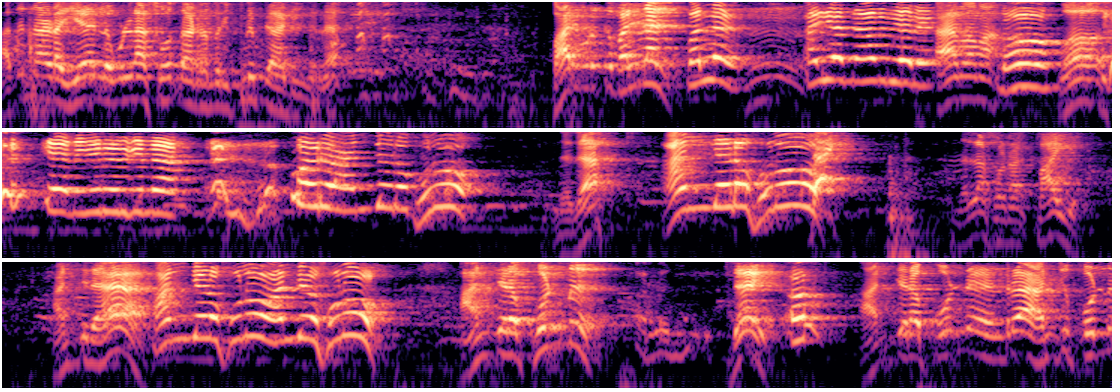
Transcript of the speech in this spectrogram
அதனால ஏர்ல உள்ள சோத்தாடுற மாதிரி இப்படி இப்படி ஆடிங்கல பாரி கொடுக்க வள்ளல். வல்லல் ஐயா நானு பேரு ஆமாமா. எனக்கு என்ன இருக்குன்னா ஒரு அஞ்சரை புரு என்னதா? அஞ்சரை டேய், நல்லா சொல்றாங்க பாய். அஞ்சரை? அஞ்சரை புனு அஞ்சரை புனு. அஞ்சரை பொண்ணு. டேய் அஞ்சரை பொண்ணு என்ற அஞ்சு பொண்ணு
